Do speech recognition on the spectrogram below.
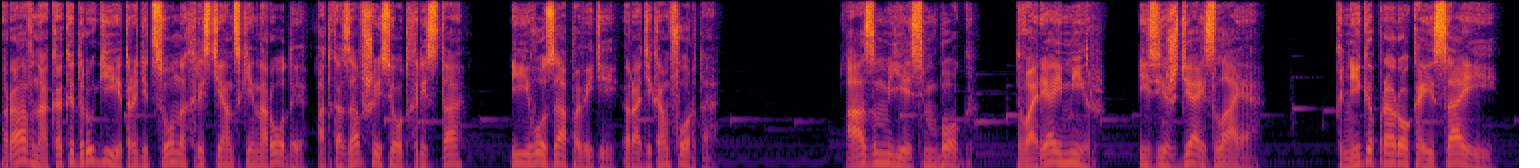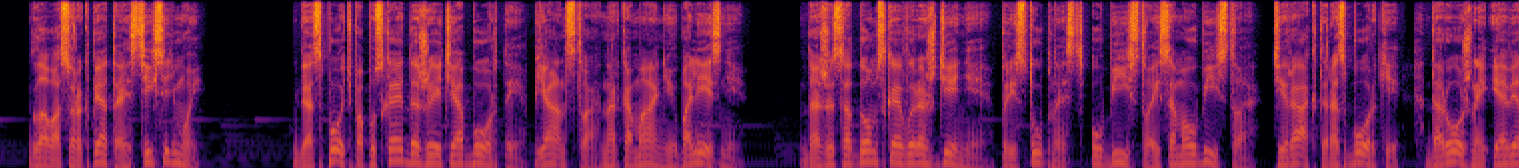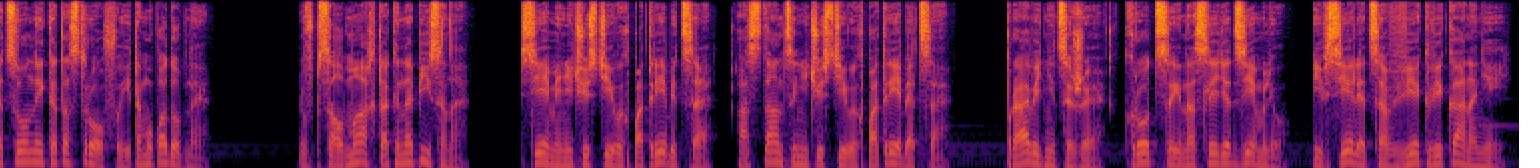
Равно как и другие традиционно христианские народы, отказавшиеся от Христа и его заповедей ради комфорта. «Азм есть Бог, творяй мир, изъеждяй злая». Книга пророка Исаии, глава 45, стих 7. Господь попускает даже эти аборты, пьянство, наркоманию, болезни. Даже садомское вырождение, преступность, убийство и самоубийство, теракты, разборки, дорожные и авиационные катастрофы и тому подобное. В псалмах так и написано «Семя нечестивых потребится, а станцы нечестивых потребятся. Праведницы же, кротцы и наследят землю, и вселятся в век века на ней».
